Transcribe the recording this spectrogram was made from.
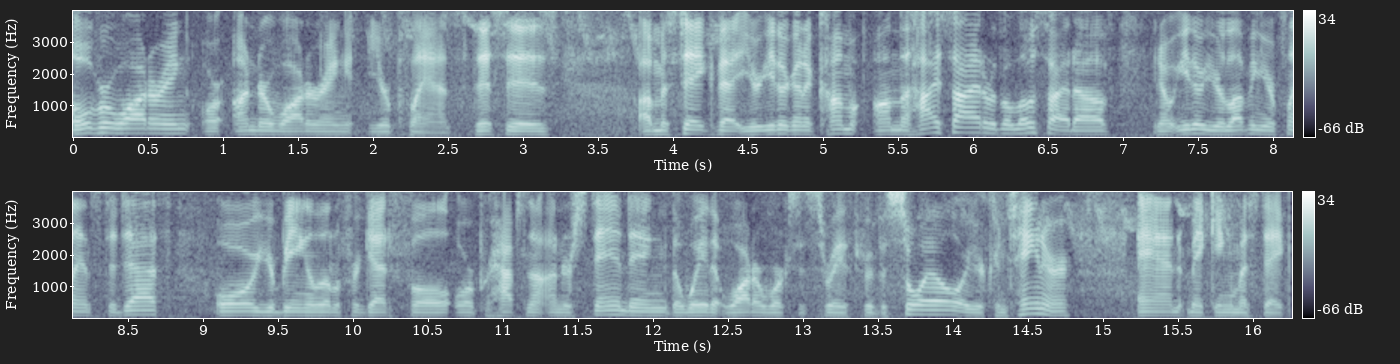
overwatering or underwatering your plants. This is a mistake that you're either going to come on the high side or the low side of. You know, either you're loving your plants to death or you're being a little forgetful or perhaps not understanding the way that water works its way through the soil or your container and making a mistake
